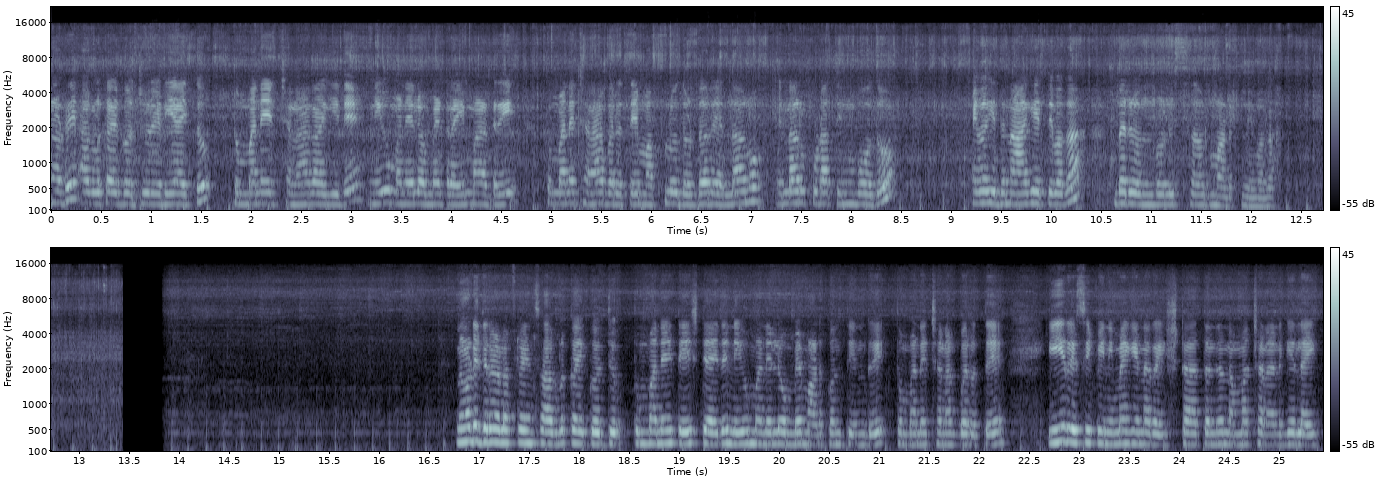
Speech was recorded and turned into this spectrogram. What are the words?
ನೋಡ್ರಿ, ಹಾಗಲಕಾಯಿ ಗೊಜ್ಜು ರೆಡಿ ಆಯಿತು. ತುಂಬಾ ಚೆನ್ನಾಗಾಗಿದೆ. ನೀವು ಮನೇಲಿ ಒಮ್ಮೆ ಟ್ರೈ ಮಾಡಿರಿ. ತುಂಬಾ ಚೆನ್ನಾಗಿ ಬರುತ್ತೆ. ಮಕ್ಕಳು ದೊಡ್ಡವರು ಎಲ್ಲರೂ ಎಲ್ಲರೂ ಕೂಡ ತಿನ್ಬೋದು. ಇವಾಗ ಇದನ್ನು ಆಗೈತೆ ಇವಾಗ ಬರೀ ಒಂದು ಬೋಳಿ ಸರ್ವ್ ಮಾಡ್ತೀನಿ ಇವಾಗ. ನೋಡಿದ್ರಲ್ಲ ಫ್ರೆಂಡ್ಸ್ ಹಾಗಲಕಾಯಿ ಗೊಜ್ಜು. ತುಂಬಾ ಟೇಸ್ಟಿ ಆಗಿದೆ. ನೀವು ಮನೇಲಿ ಒಮ್ಮೆ ಮಾಡ್ಕೊಂಡು ತಿನ್ನಿರಿ ತುಂಬಾ ಚೆನ್ನಾಗಿ ಬರುತ್ತೆ. ಈ ರೆಸಿಪಿ ನಿಮಗೇನಾರ ಇಷ್ಟ ಆತಂದ್ರೆ ನಮ್ಮ ಚಾನಲ್ಗೆ ಲೈಕ್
